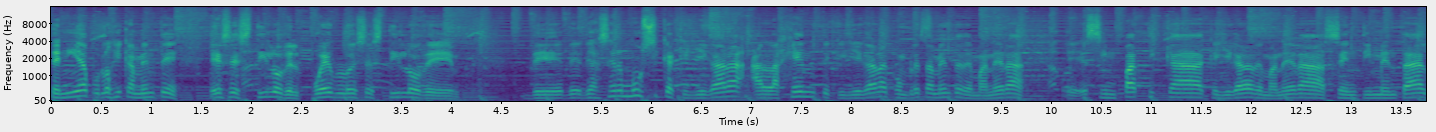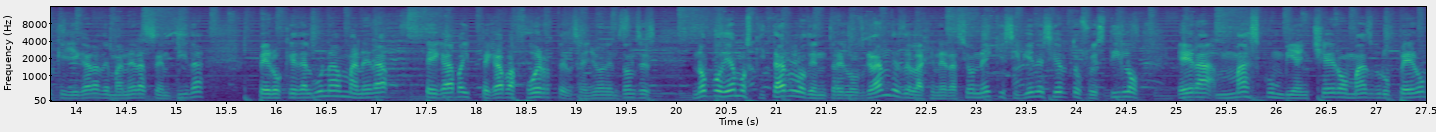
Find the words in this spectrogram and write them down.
tenía pues lógicamente ese estilo del pueblo, ese estilo de, de, de, hacer música que llegara a la gente, que llegara completamente de manera eh, simpática, que llegara de manera sentimental, que llegara de manera sentida, pero que de alguna manera pegaba y pegaba fuerte el señor. Entonces, no podíamos quitarlo de entre los grandes de la generación X, si bien es cierto su estilo era más cumbianchero, más grupero,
